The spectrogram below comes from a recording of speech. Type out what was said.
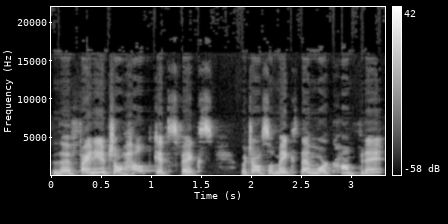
the financial health gets fixed, which also makes them more confident.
